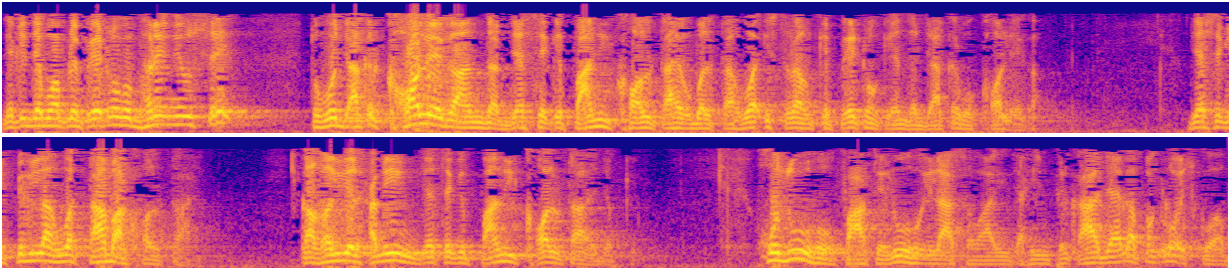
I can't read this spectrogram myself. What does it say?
لیکن جب وہ اپنے پیٹوں کو بھریں گے اس سے تو وہ جا کر کھولے گا اندر، جیسے کہ پانی کھولتا ہے، ابلتا ہوا، اس طرح ان کے پیٹوں کے اندر جا کر وہ کھولے گا۔ جیسے کہ پگھلا ہوا تانبا کھولتا ہے۔ کاغلی الحمیم، جیسے کہ پانی کھولتا ہے جبکہ۔ خزو ہو فاتلو ہو الا سوائی جہیم پھر کہا جائے گا، پکڑو اس کو اب۔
